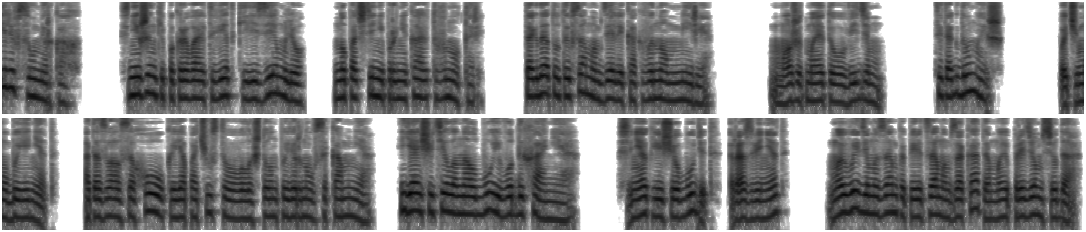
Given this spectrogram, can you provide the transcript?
или в сумерках. Снежинки покрывают ветки и землю, но почти не проникают внутрь. Тогда тут и в самом деле как в ином мире. Может, мы это увидим? Ты так думаешь? Почему бы и нет? Отозвался Хоук, и я почувствовала, что он повернулся ко мне. Я ощутила на лбу его дыхание. Снег еще будет, разве нет? Мы выйдем из замка перед самым закатом и придем сюда.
